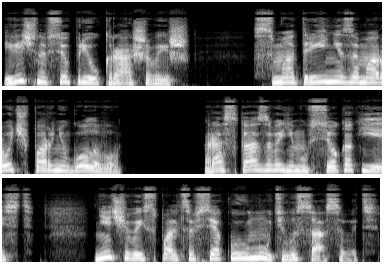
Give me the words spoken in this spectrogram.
и вечно все приукрашиваешь. Смотри, не заморочь парню голову. Рассказывай ему все как есть. Нечего из пальца всякую муть высасывать».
